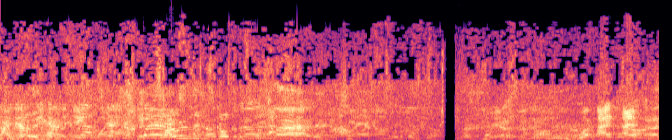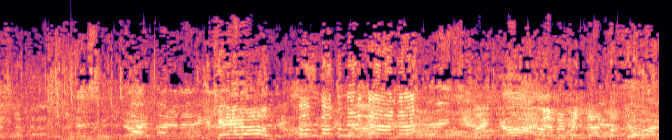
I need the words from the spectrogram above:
I definitely had the date one. Why wouldn't they just go for the full flag? What I, I, Get get him! my God! Never been done before.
